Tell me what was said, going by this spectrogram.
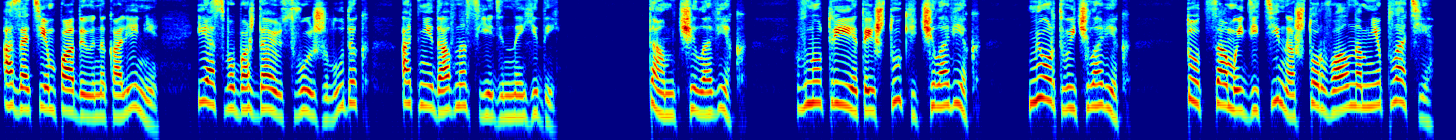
а затем падаю на колени и освобождаю свой желудок от недавно съеденной еды. Там человек. Внутри этой штуки человек. Мертвый человек. Тот самый детина, что рвал на мне платье.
